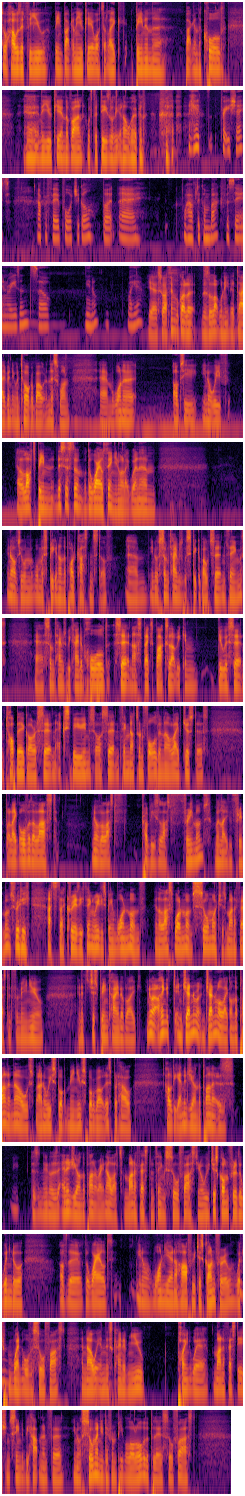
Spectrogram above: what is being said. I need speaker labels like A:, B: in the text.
A: so how is it for you being back in the UK? What's it like being in the back in the cold uh, in the UK in the van with the diesel heater not working?
B: it's pretty shit. I prefer Portugal, but uh, we'll have to come back for certain reasons. So, you know, we're here.
A: Yeah, so I think we've got a, there's a lot we need to dive into and talk about in this one. Um, to obviously, you know, we've a lot's been. This is the the wild thing, you know, like when um, you know, obviously when when we're speaking on the podcast and stuff, um, you know, sometimes we speak about certain things. Uh, sometimes we kind of hold certain aspects back so that we can do a certain topic or a certain experience or a certain thing that's unfolding in our life justice. But like over the last, you know, the last probably the last three months, well not even three months really. That's the crazy thing. Really, it's been one month. In the last one month, so much has manifested for me and you, and it's just been kind of like you know. I think in general, in general, like on the planet now. I know we spoke, me and you spoke about this, but how how the energy on the planet is there's you know there's energy on the planet right now that's manifesting things so fast. You know, we've just gone through the window of the the wild, you know, one year and a half we've just gone through, which mm-hmm. went over so fast, and now we're in this kind of new point where manifestations seem to be happening for you know so many different people all over the place so fast.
